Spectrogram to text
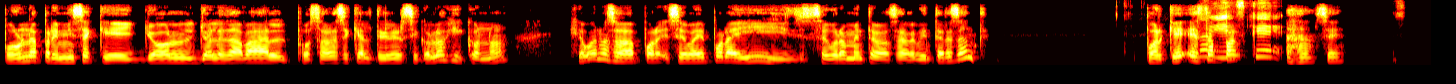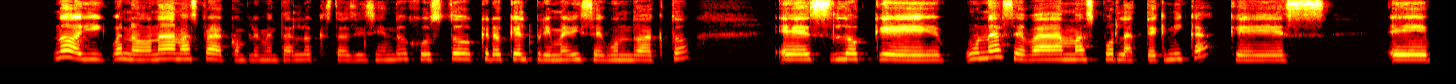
por una premisa que yo, yo le daba al, pues ahora sí que al thriller psicológico, ¿no? Dije, bueno, se va, por, se va a ir por ahí y seguramente va a ser algo interesante. Porque esta parte... Ajá, sí. No, y bueno, nada más para complementar lo que estás diciendo, justo creo que el primer y segundo acto es lo que una se va más por la técnica, que es eh,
